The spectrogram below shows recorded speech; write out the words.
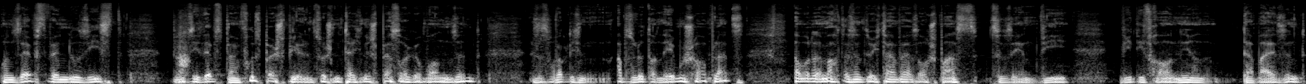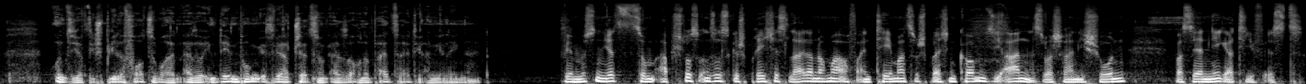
und selbst wenn du siehst, wie sie selbst beim Fußballspielen inzwischen technisch besser geworden sind, es ist wirklich ein absoluter Nebenschauplatz. Aber dann macht es natürlich teilweise auch Spaß zu sehen, wie, wie die Frauen hier dabei sind und sich auf die Spiele vorzubereiten. Also in dem Punkt ist Wertschätzung also auch eine beidseitige Angelegenheit. Wir müssen jetzt zum Abschluss unseres Gespräches leider nochmal auf ein Thema zu sprechen kommen. Sie ahnen es wahrscheinlich schon, was sehr negativ ist.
